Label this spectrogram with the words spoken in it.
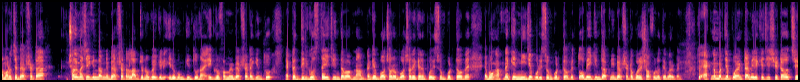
আমার হচ্ছে ব্যবসাটা ছয় মাসেই কিন্তু আপনি ব্যবসাটা লাভজনক হয়ে গেলে। এরকম কিন্তু না এগ্রো ফার্মের ব্যবসাটা কিন্তু একটা দীর্ঘস্থায়ী চিন্তা ভাবনা আপনাকে বছর বছর এখানে পরিশ্রম করতে হবে এবং আপনাকে নিজে পরিশ্রম করতে হবে। তবেই কিন্তু আপনি ব্যবসাটা করে সফল হতে পারবেন। তো এক নম্বর যে পয়েন্টটা আমি রেখেছি সেটা হচ্ছে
